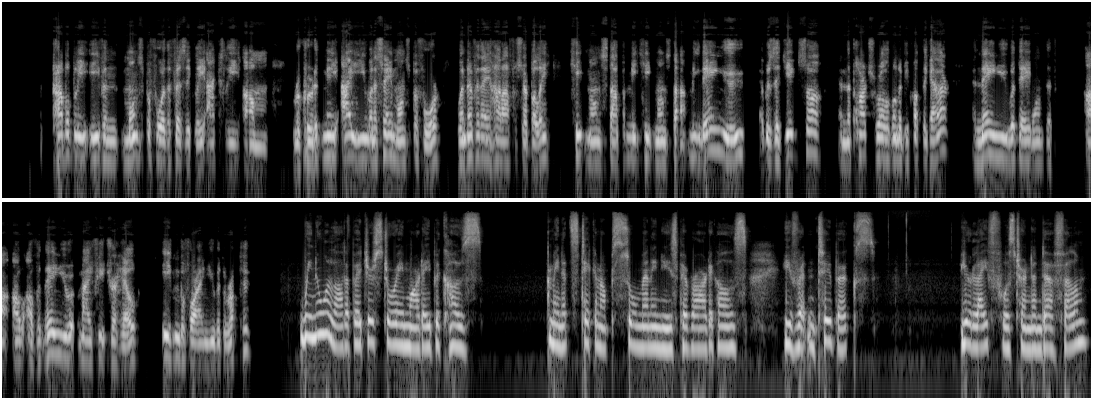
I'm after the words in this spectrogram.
probably even months before they physically actually um recruited me, i.e. when I say months before, whenever they had Officer Billy keeping on stopping me, keeping on stopping me, they knew it was a jigsaw and the parts were all going to be put together and they knew what they wanted. Uh, of, they knew my future held even before I knew what they were up to. We know a lot about your story, Marty, because I mean, it's taken up so many newspaper articles. You've written two books. Your life was turned into a film,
